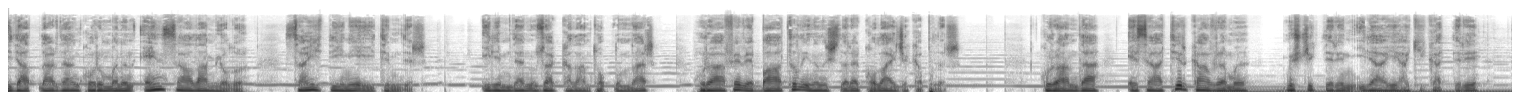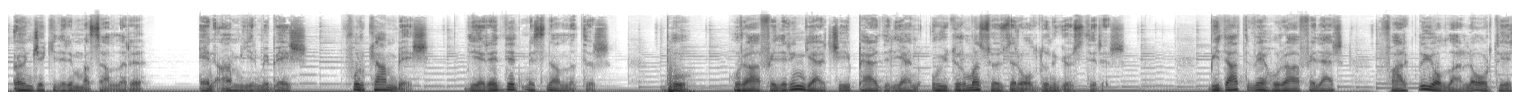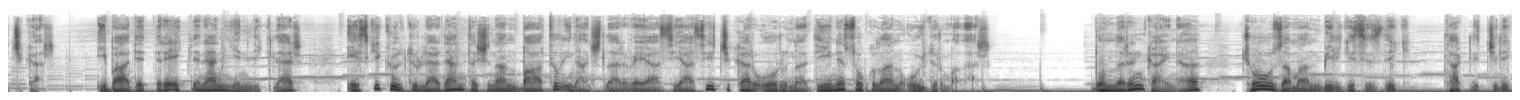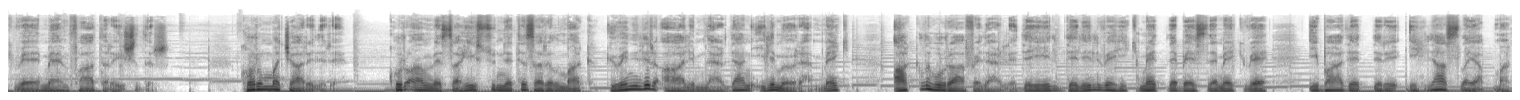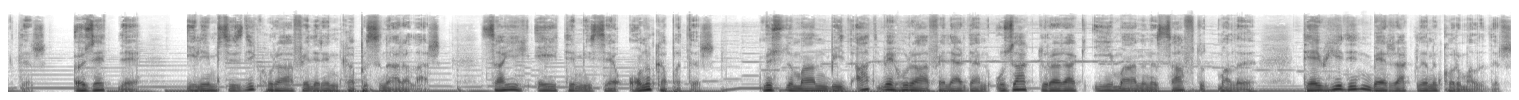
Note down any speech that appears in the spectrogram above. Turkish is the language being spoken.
Bidatlardan korunmanın en sağlam yolu sahih dini eğitimdir. İlimden uzak kalan toplumlar hurafe ve batıl inanışlara kolayca kapılır. Kur'an'da esatir kavramı, müşriklerin ilahi hakikatleri, öncekilerin masalları, En'am 25, Furkan 5 diye reddetmesini anlatır. Bu, hurafelerin gerçeği perdeleyen uydurma sözler olduğunu gösterir. Bidat ve hurafeler farklı yollarla ortaya çıkar. İbadetlere eklenen yenilikler, eski kültürlerden taşınan batıl inançlar veya siyasi çıkar uğruna dine sokulan uydurmalar. Bunların kaynağı çoğu zaman bilgisizlik, taklitçilik ve menfaat arayışıdır. Korunma çareleri Kur'an ve sahih sünnete sarılmak, güvenilir alimlerden ilim öğrenmek, aklı hurafelerle değil delil ve hikmetle beslemek ve ibadetleri ihlasla yapmaktır. Özetle, ilimsizlik hurafelerin kapısını aralar. Sahih eğitim ise onu kapatır. Müslüman bid'at ve hurafelerden uzak durarak imanını saf tutmalı, tevhidin berraklığını korumalıdır.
